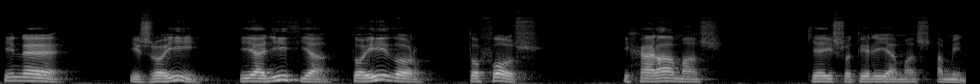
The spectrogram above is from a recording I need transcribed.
είναι η ζωή, η αλήθεια, το είδωρ, το φως, η χαρά μας και η σωτηρία μας. Αμήν.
